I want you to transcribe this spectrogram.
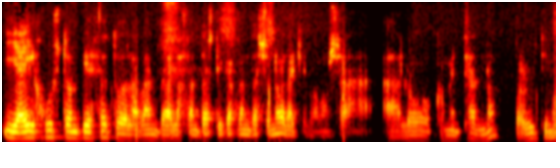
Y ahí justo empieza toda la banda, la fantástica banda sonora que vamos a, a luego comentar, ¿no? Por último.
